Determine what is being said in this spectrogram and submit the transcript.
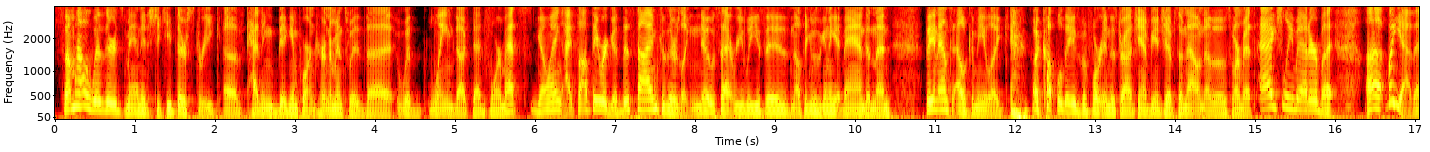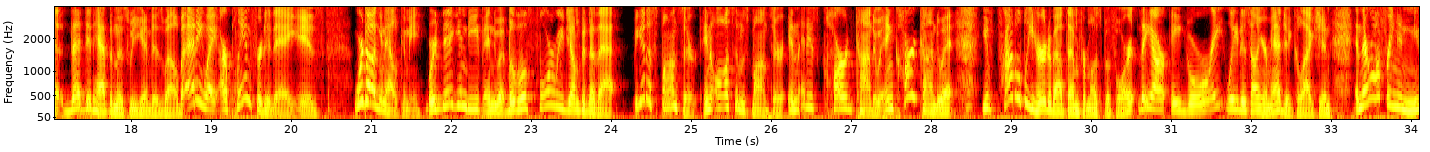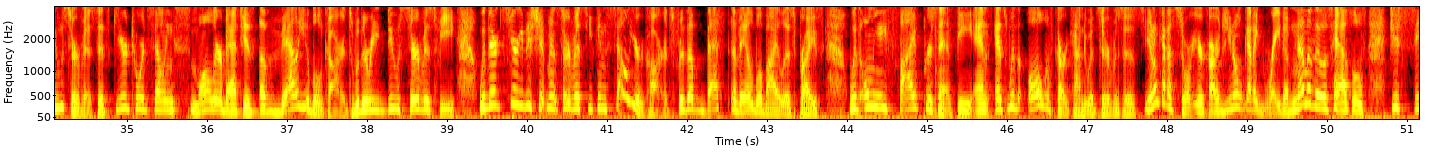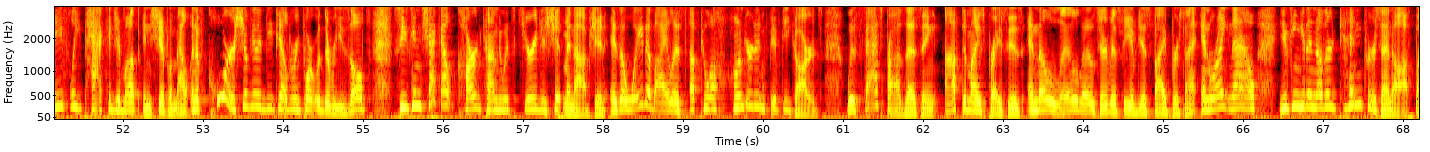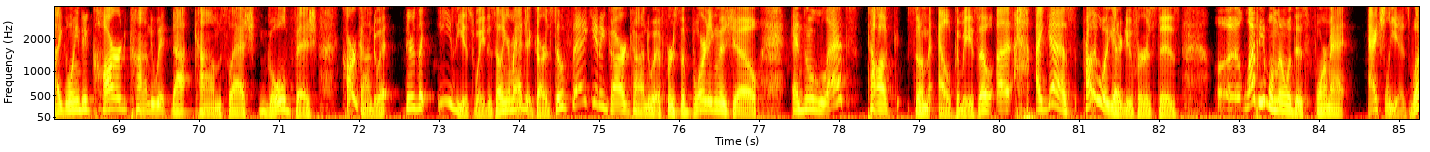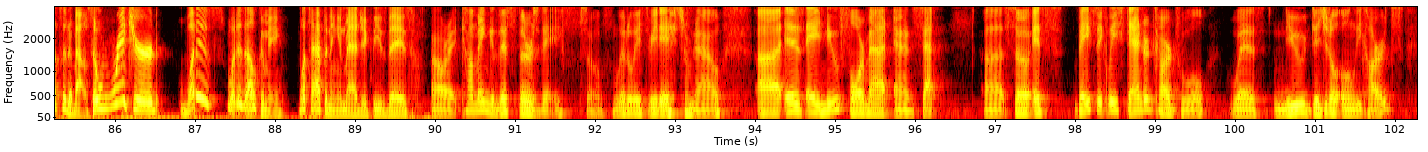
Somehow Wizards managed to keep their streak of having big important tournaments with uh, with lame duck dead formats going. I thought they were good this time because there was like no set releases, nothing was going to get banned, and then they announced Alchemy like a couple days before Innistrad Championship, so now none of those formats actually matter. But uh, but yeah, that that did happen this weekend as well. But anyway, our plan for today is we're talking Alchemy. We're digging deep into it, but before we jump into that, we got a sponsor, an awesome sponsor, and that is Card Conduit. And Card Conduit, you've probably heard about them from us before. They are a great way to sell your magic collection, and they're offering a new service that's geared towards selling smaller batches of valuable cards with a reduced service fee. With their curated shipment service, you can sell your cards for the best available buy list price with only a 5% fee. And as with all of Card Conduit services, you don't got to sort your cards, you don't got to grade them, none of those hassles. Just safely package them up and ship them out. And of course, you'll get a detailed report with the results, so you can check out Card Conduit's curated shipment option as a way to buy list up to 150 cards with fast processing, optimized prices, and the low, low service fee of just 5%. And right now, you can get another 10% off by going to cardconduit.com slash goldfish. Card Conduit, they're the easiest way to sell your magic cards. So thank you to Card Conduit for supporting the show. And let's talk some alchemy. So uh, I guess probably what we got to do first is uh, let people know what this format actually is. What's it about? So, Richard, what is what is alchemy? What's happening in Magic these days? All right, coming this Thursday, so literally three days from now, uh, is a new format and set. Uh, so it's basically standard card pool with new digital only cards,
